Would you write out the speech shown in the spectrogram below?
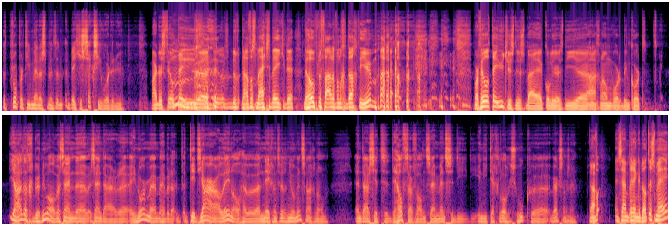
het property management een, een beetje sexy worden nu. Maar dus veel Hmm. TU... eh, De- nou, volgens mij is een beetje de, de hoop de vader van de gedachte hier. Maar maar veel TU'tjes dus bij eh, Colliers die eh, aangenomen worden binnenkort. Ja, dat gebeurt nu al. We zijn, eh, we zijn daar enorm... We hebben da- dit jaar alleen al hebben we 29 nieuwe mensen aangenomen. En daar zit de helft daarvan zijn mensen die, die in die technologische hoek eh, werkzaam zijn. En zij brengen dat dus mee.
